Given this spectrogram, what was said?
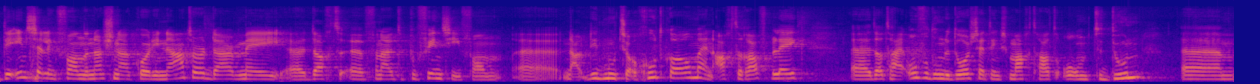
de instelling van de nationaal coördinator, daarmee dacht vanuit de provincie van, nou, dit moet zo goed komen. En achteraf bleek dat hij onvoldoende doorzettingsmacht had om te doen um,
